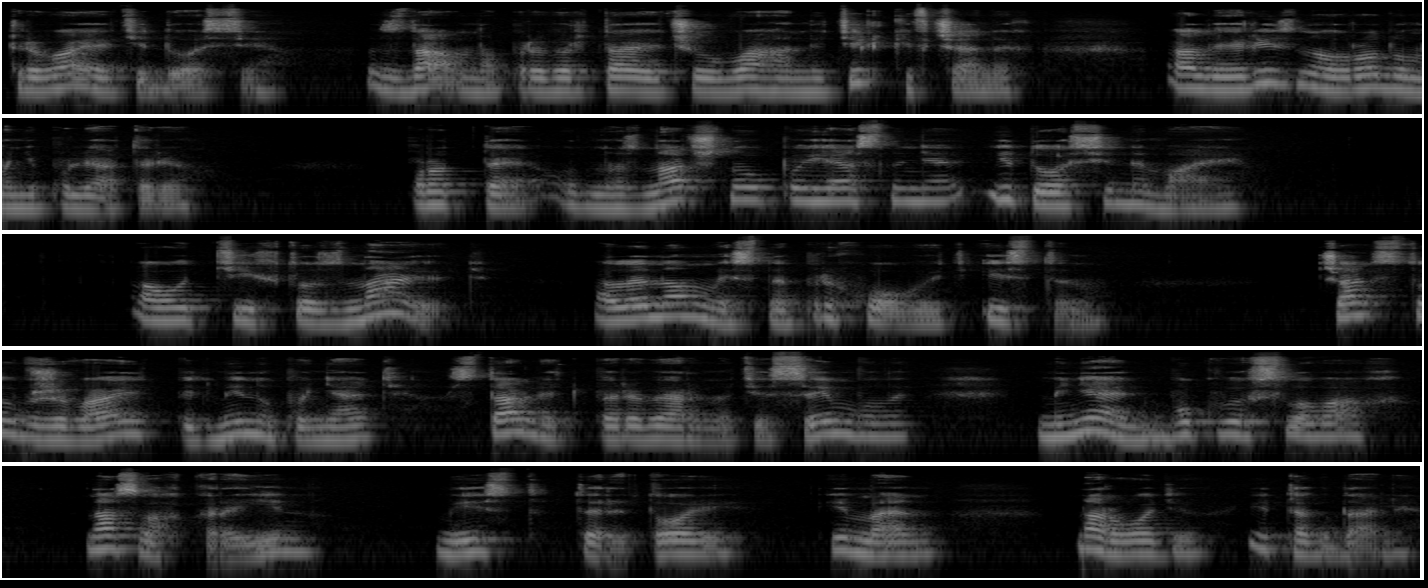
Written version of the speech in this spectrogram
тривають і досі, здавна привертаючи увагу не тільки вчених, але й різного роду маніпуляторів. Проте однозначного пояснення і досі немає. А от ті, хто знають, але навмисне приховують істину, часто вживають підміну понять, ставлять перевернуті символи, міняють букви в словах, назвах країн, міст, територій, імен, народів і так далі.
